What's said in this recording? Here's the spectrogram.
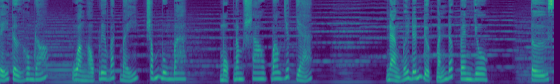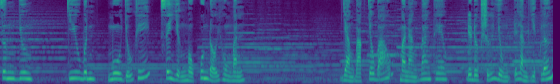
Kể từ hôm đó, Hoàng ngọc Lêu Bách Bảy sống buông ba. Một năm sau bao vất vả, nàng mới đến được mảnh đất Benjo, tự xưng dương, chiêu binh, mua vũ khí, xây dựng một quân đội hùng mạnh. Vàng bạc châu báu mà nàng mang theo đều được sử dụng để làm việc lớn.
